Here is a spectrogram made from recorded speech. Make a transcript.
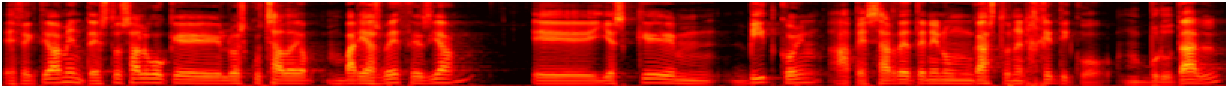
Efectivamente, esto es algo que lo he escuchado varias veces ya, eh, y es que mm, Bitcoin, a pesar de tener un gasto energético brutal,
